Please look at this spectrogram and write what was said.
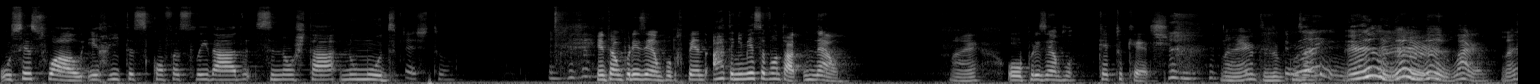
o sensual irrita-se com facilidade se não está no mood. És tu. Então, por exemplo, de repente, ah, tenho imensa vontade. Não. Não é? Ou, por exemplo, o que é que tu queres? Não é? Larga, não é?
